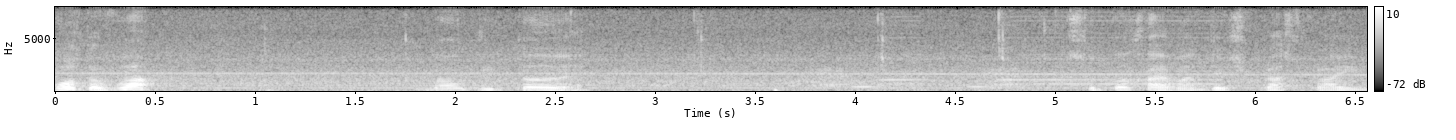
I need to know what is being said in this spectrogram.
what the fuck drifter eh super high advantage plus flying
